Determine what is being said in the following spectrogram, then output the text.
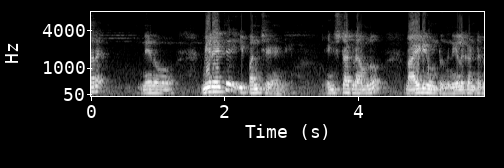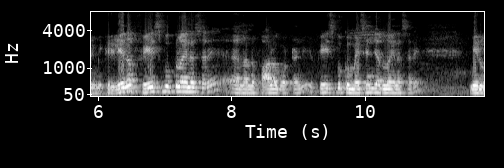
సరే. నేను మీరైతే ఈ పని చేయండి. ఇన్స్టాగ్రామ్లో నా ఐడి ఉంటుంది నీలకంఠ మిమిక్రీ. లేదా ఫేస్బుక్లో అయినా సరే నన్ను ఫాలో కొట్టండి. ఫేస్బుక్ మెసెంజర్లో అయినా సరే మీరు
